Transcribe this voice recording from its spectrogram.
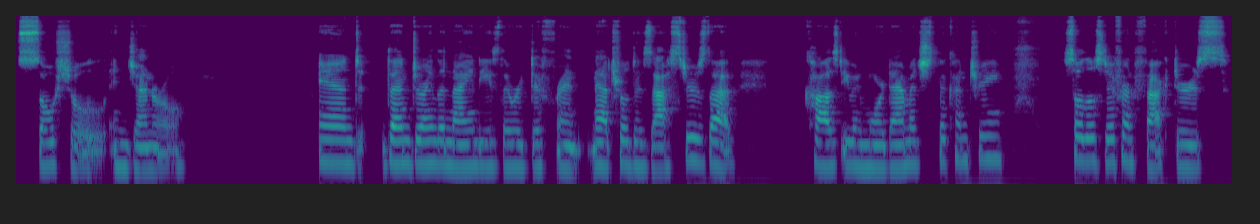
social in general. And then during the 90s, there were different natural disasters that caused even more damage to the country. So, those different factors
